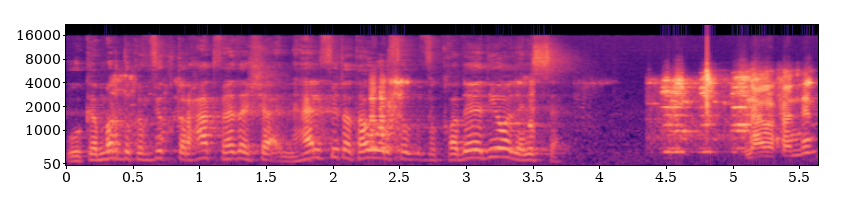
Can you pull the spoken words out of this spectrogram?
وكان برضو كان في اقتراحات في هذا الشأن هل في تطور في القضية دي ولا لسه نعم يا فندم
